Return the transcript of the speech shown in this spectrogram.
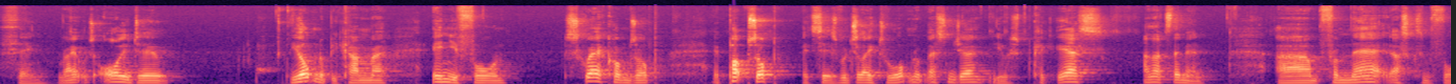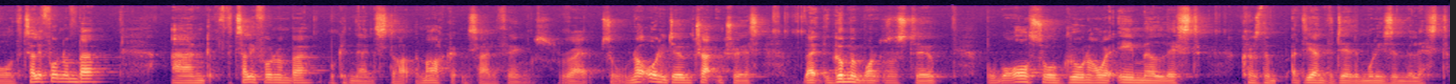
thing, right? Which all you do, you open up your camera in your phone, square comes up, it pops up, it says, would you like to open up Messenger? You click yes, and that's them in. Um, from there, it asks them for the telephone number and the telephone number, we can then start the marketing side of things. Right, so we're not only doing track and trace like the government wants us to, but we're also growing our email list because at the end of the day, the money's in the list.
